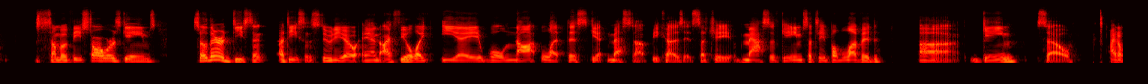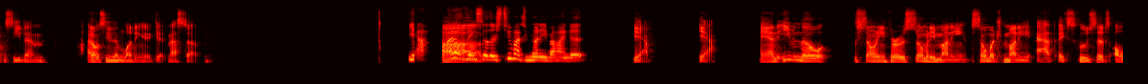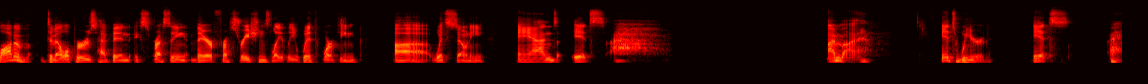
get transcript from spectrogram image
some of the star wars games so they're a decent a decent studio and i feel like ea will not let this get messed up because it's such a massive game such a beloved uh game so i don't see them i don't see them letting it get messed up Yeah, I don't think Uh, so. There's too much money behind it. Yeah. Yeah. And even though Sony throws so many money, so much money at exclusives, a lot of developers have been expressing their frustrations lately with working uh with Sony. And it's I'm it's weird. It's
